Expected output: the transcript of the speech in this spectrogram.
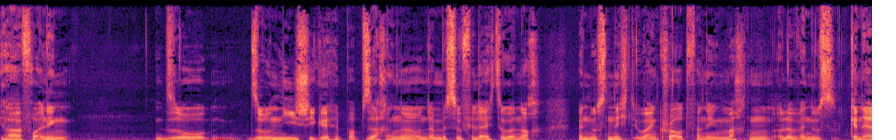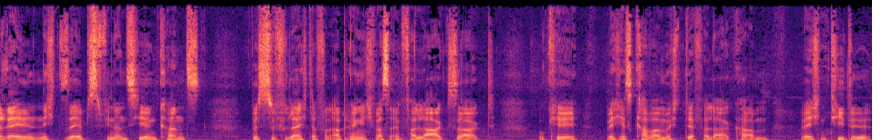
Ja, vor allen Dingen so, so nischige Hip-Hop-Sachen, ne? Und dann bist du vielleicht sogar noch, wenn du es nicht über ein Crowdfunding machen oder wenn du es generell nicht selbst finanzieren kannst, bist du vielleicht davon abhängig, was ein Verlag sagt. Okay, welches Cover möchte der Verlag haben? Welchen Titel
